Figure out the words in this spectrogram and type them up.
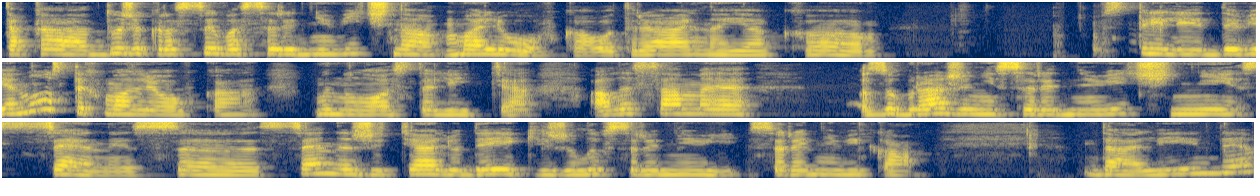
така дуже красива середньовічна мальовка. От реально, як е, в стилі 90-х мальовка минулого століття, але саме зображені середньовічні сцени, е, сцени життя людей, які жили в середні віка. Далі йде.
